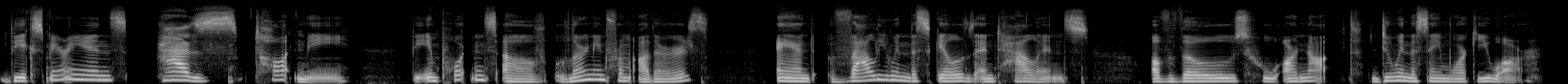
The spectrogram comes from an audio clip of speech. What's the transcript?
The experience has taught me the importance of learning from others and valuing the skills and talents of those who are not doing the same work you are.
